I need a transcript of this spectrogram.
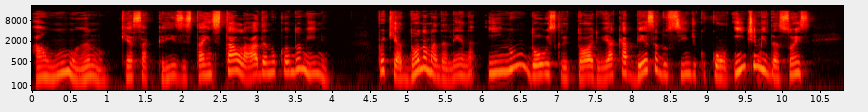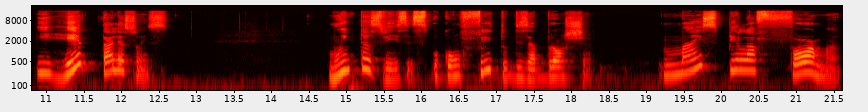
Há um ano que essa crise está instalada no condomínio, porque a dona Madalena inundou o escritório e a cabeça do síndico com intimidações e retaliações. Muitas vezes o conflito desabrocha mais pela forma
